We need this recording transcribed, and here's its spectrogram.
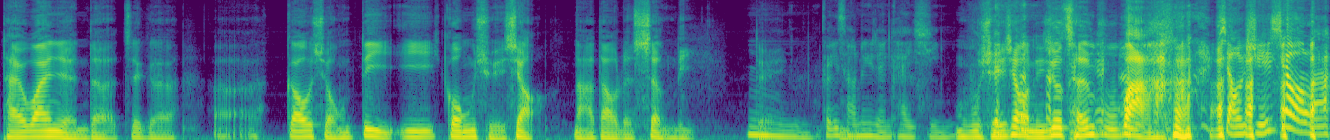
台湾人的这个呃高雄第一公学校拿到了胜利。对，嗯，非常令人开心。母学校你就臣服吧，小学校啦。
